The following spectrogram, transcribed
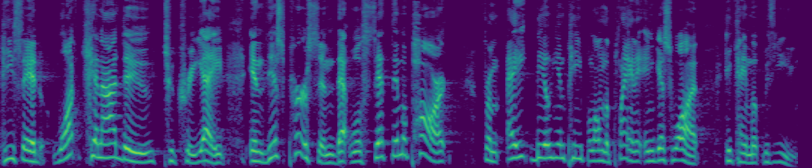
he said, What can I do to create in this person that will set them apart from 8 billion people on the planet? And guess what? He came up with you.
